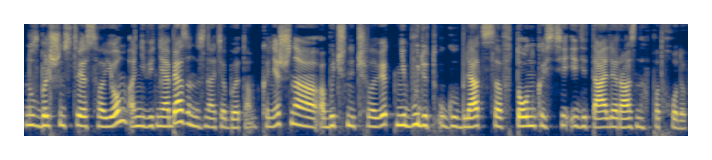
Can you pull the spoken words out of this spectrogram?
ну, в большинстве своем, они ведь не обязаны знать об этом. Конечно, обычный человек не будет углубляться в тонкости и детали разных подходов.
